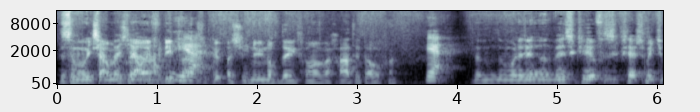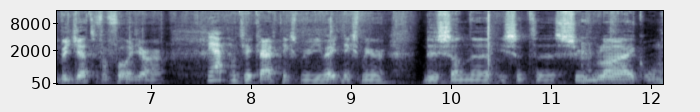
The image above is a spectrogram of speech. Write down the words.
Dus dan moet ik je zou een er beetje snel in verdiepen. Ja. Als, je, als je nu nog denkt van waar gaat dit over? ja. Dan, dan, worden, dan wens ik je heel veel succes met je budgetten van volgend jaar. Ja, Want je krijgt niks meer, je weet niks meer. Dus dan eh, is het super belangrijk om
